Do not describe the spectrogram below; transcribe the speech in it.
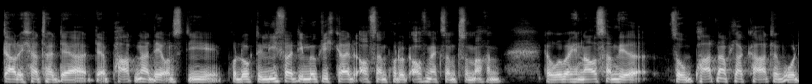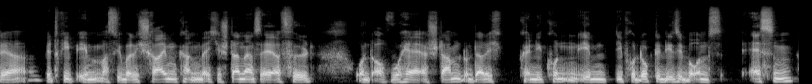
dadurch hat halt der, der Partner, der uns die Produkte liefert, die Möglichkeit, auf sein Produkt aufmerksam zu machen. Darüber hinaus haben wir so Partnerplakate, wo der Betrieb eben was über sich schreiben kann, welche Standards er erfüllt und auch woher er stammt. Und dadurch können die Kunden eben die Produkte, die sie bei uns essen,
